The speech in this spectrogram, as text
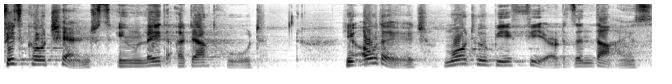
Physical changes in late adulthood. In old age, more to be feared than dies.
